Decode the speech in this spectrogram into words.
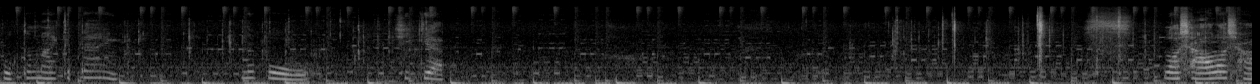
ปลูกต้นไม้ก็ได้ ไม่ปลูกขี้เกียจ รอเช้ารอเช้า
